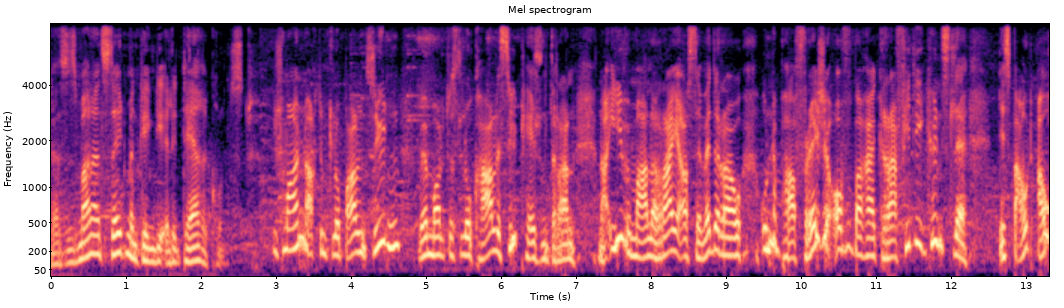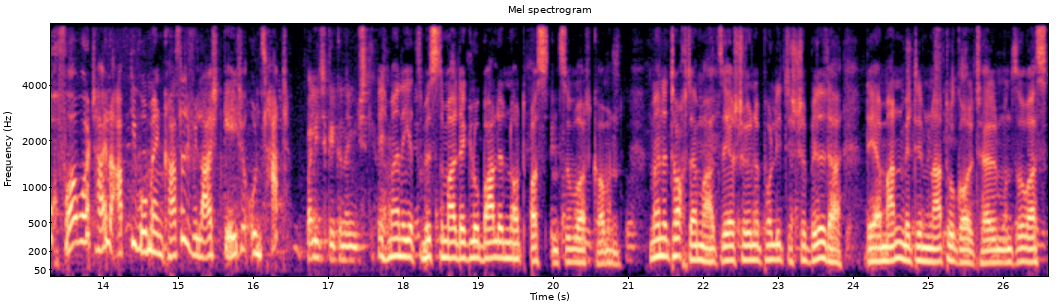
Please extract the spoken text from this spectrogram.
Das ist mal ein Statement gegen die elitäre Kunst. Ich meine, nach dem globalen Süden wäre mal das lokale Südhessen dran. Naive Malerei aus der Wetterau und ein paar frische Offenbacher Graffiti-Künstler. Das baut auch Vorurteile ab, die wo man in Kassel vielleicht gegen uns hat. Ich meine, jetzt müsste mal der globale Nordosten zu Wort kommen. Meine Tochter malt sehr schöne politische Bilder. Der Mann mit dem NATO-Goldhelm und sowas.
